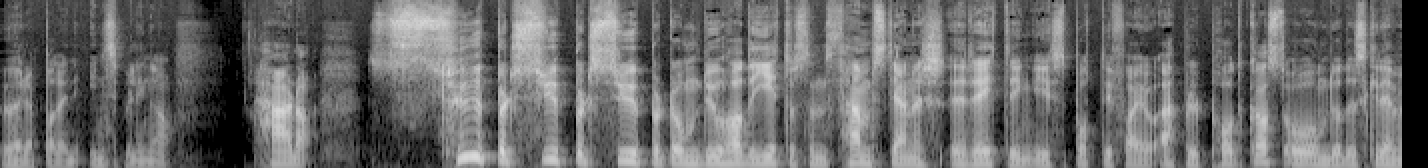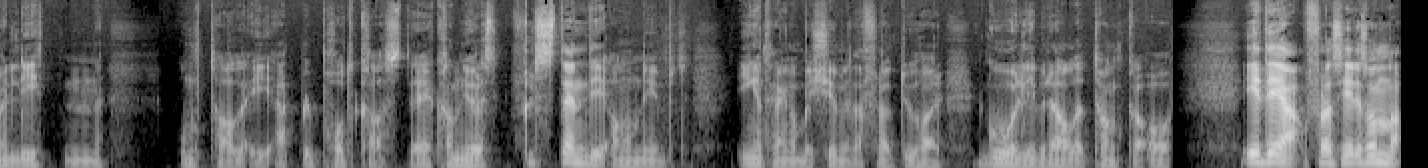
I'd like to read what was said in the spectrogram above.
hører på den innspillinga her, da. Supert, supert, supert om du hadde gitt oss en femstjerners rating i Spotify og Apple Podcast, og om du hadde skrevet en liten omtale i Apple Podcast. Det kan gjøres fullstendig anonymt. Ingen trenger å bekymre deg for at du har gode liberale tanker og ideer, for å si det sånn, da.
